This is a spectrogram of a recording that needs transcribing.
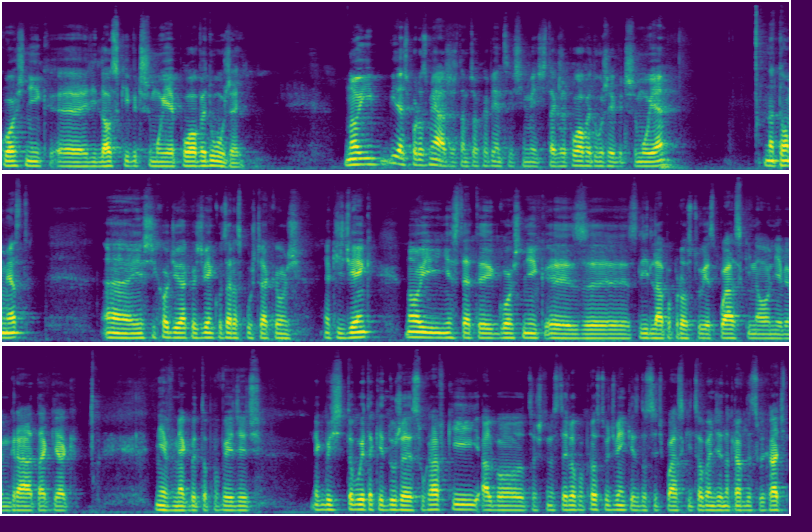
Głośnik Lidlowski wytrzymuje połowę dłużej. No i widać po rozmiarze, że tam trochę więcej się mieści, także połowę dłużej wytrzymuje. Natomiast jeśli chodzi o jakość dźwięku, zaraz puszczę jakąś, jakiś dźwięk. No i niestety głośnik y, z, z Lidla po prostu jest płaski. No nie wiem, gra tak jak. Nie wiem, jakby to powiedzieć. Jakbyś to były takie duże słuchawki albo coś w tym stylu, po prostu dźwięk jest dosyć płaski, co będzie naprawdę słychać.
